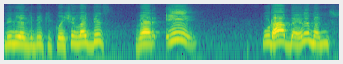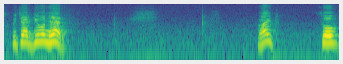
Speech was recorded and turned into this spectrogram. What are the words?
linear algebraic equation like this, where A would have the elements which are given here. Right. So,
